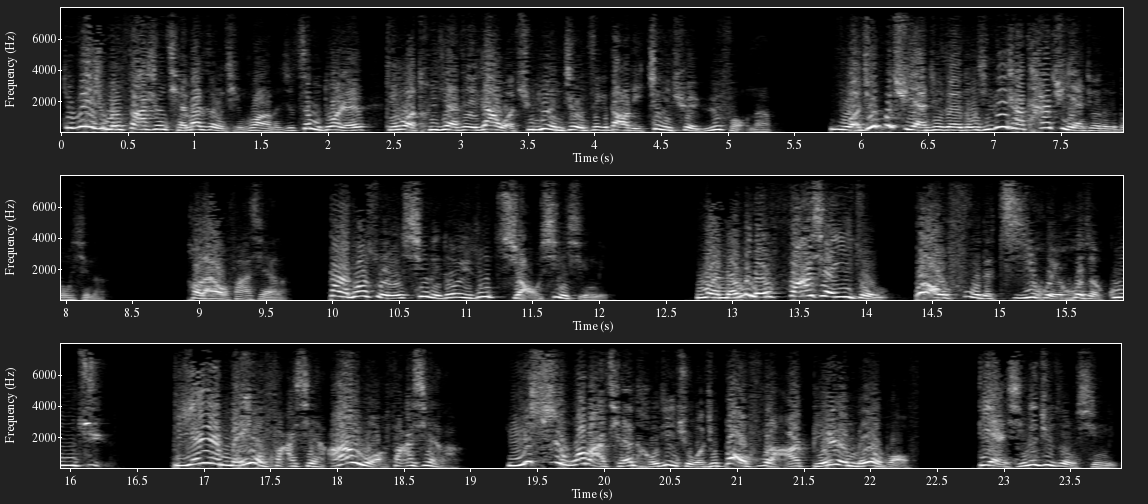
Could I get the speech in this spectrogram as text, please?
就为什么发生前面这种情况呢？就这么多人给我推荐这，让我去论证这个到底正确与否呢？我就不去研究这些东西，为啥他去研究那个东西呢？后来我发现了，大多数人心里都有一种侥幸心理。我能不能发现一种暴富的机会或者工具？别人没有发现，而我发现了，于是我把钱投进去，我就暴富了，而别人没有暴富。典型的就这种心理，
